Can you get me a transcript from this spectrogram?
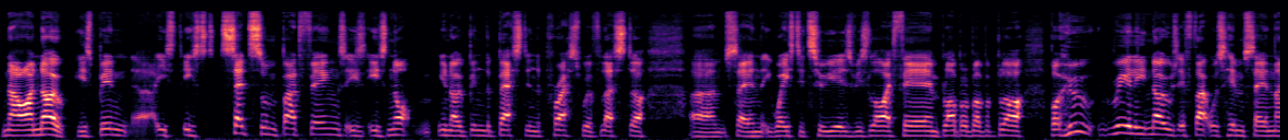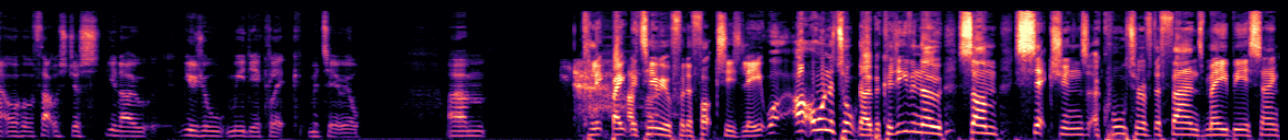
Now I know he's been, uh, he's, he's said some bad things. He's he's not, you know, been the best in the press with Leicester, um, saying that he wasted two years of his life in, blah blah blah blah blah. But who really knows if that was him saying that or if that was just, you know, usual media click material? Um, clickbait material for the Foxes, Lee. Well, I, I want to talk though because even though some sections, a quarter of the fans maybe is saying,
